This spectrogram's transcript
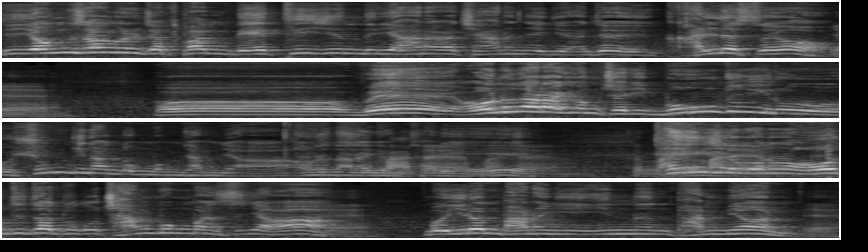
이 영상을 접한 네티즌들이 하나같이 하는 얘기 이제 갈렸어요. 예. 어, 왜 어느 나라 경찰이 몽둥이로 흉기난 동범 잡냐? 어느 나라 경찰이. 맞아요. 그. 어디다 두고 장봉만 쓰냐? 예. 뭐 이런 반응이 있는 반면 예.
